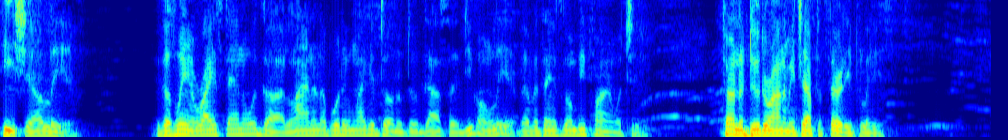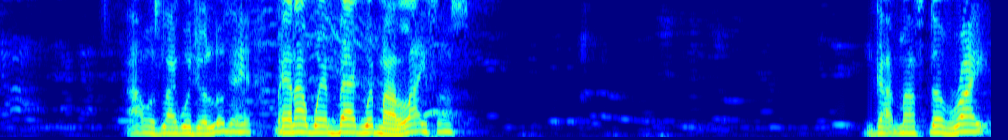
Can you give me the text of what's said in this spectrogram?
he shall live. Because we in right standing with God, lining up with him like he told him to. God said, you're going to live. Everything's going to be fine with you. Turn to Deuteronomy chapter 30, please. I was like, would you look at it? Man, I went back with my license. Got my stuff right.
